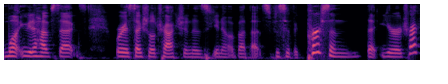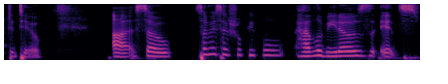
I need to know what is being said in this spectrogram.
want you to have sex whereas sexual attraction is you know about that specific person that you're attracted to. Uh, so some asexual people have libidos. It's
